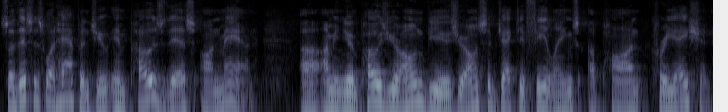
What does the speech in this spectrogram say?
So, this is what happens. You impose this on man. Uh, I mean, you impose your own views, your own subjective feelings upon creation.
